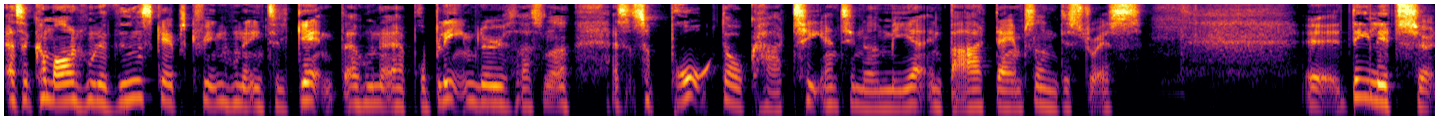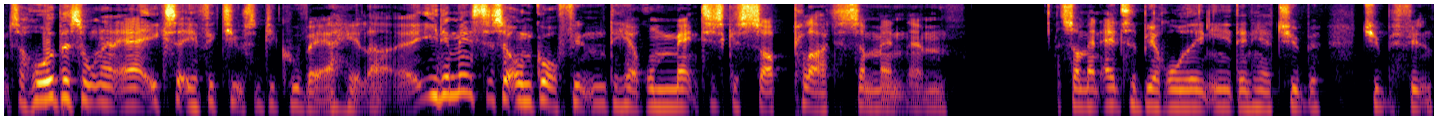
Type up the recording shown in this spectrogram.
altså come on, hun er videnskabskvinde, hun er intelligent, og hun er problemløs og sådan noget. Altså så brug dog karakteren til noget mere end bare damsel in distress. Øh, det er lidt synd, så hovedpersonerne er ikke så effektive, som de kunne være heller. Øh, I det mindste så undgår filmen det her romantiske subplot, som man... Øh, som man altid bliver rodet ind i den her type, type film.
